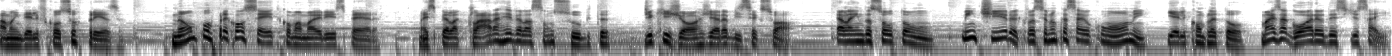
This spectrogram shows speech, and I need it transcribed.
a mãe dele ficou surpresa. Não por preconceito, como a maioria espera, mas pela clara revelação súbita de que Jorge era bissexual. Ela ainda soltou um: Mentira, que você nunca saiu com homem. E ele completou: Mas agora eu decidi sair.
